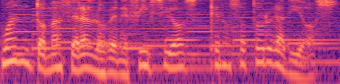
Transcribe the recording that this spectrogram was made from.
cuánto más serán los beneficios que nos otorga Dios.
